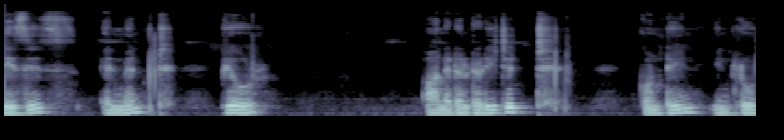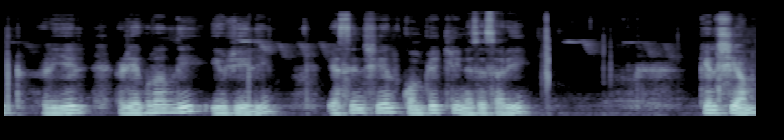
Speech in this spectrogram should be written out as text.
disease ailment pure unadulterated contain include real regularly usually essential completely necessary calcium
